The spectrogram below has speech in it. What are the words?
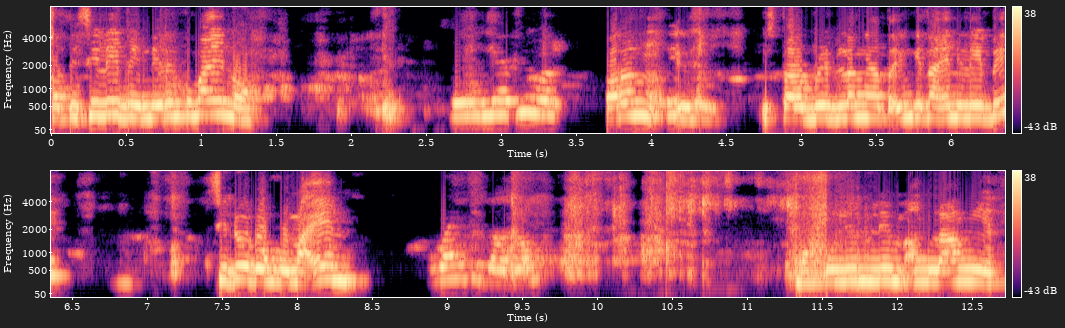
Pati si Libby, hindi rin kumain, wala. Parang starbreed lang yata yung kinain ni Libby. Si Dodong kumain. Kumain si Dodong. Makulimlim ang langit.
